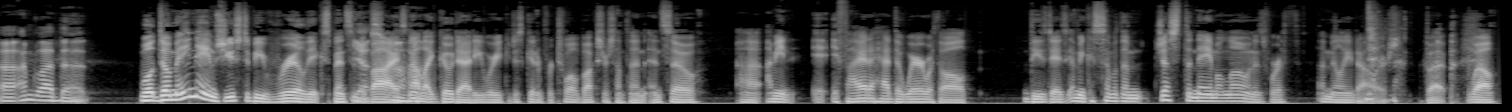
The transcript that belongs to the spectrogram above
uh, I'm glad that Well, domain names used to be really expensive Yes, to buy. It's uh-huh. not like GoDaddy where you could just get them for twelve bucks or something. And so, uh, I mean, if I had had the wherewithal these days, I mean, because some of them, just the name alone is worth a million dollars. But well,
